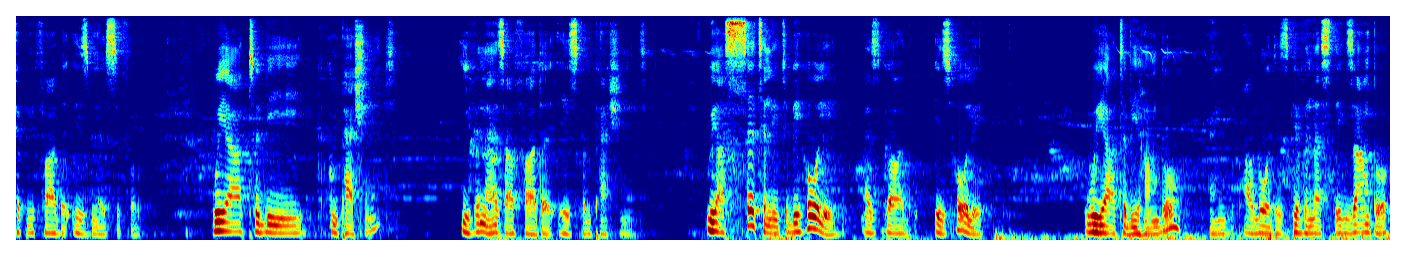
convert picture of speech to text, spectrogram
Heavenly Father is merciful. We are to be compassionate, even as our Father is compassionate. We are certainly to be holy, as God is holy. We are to be humble, and our Lord has given us the example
